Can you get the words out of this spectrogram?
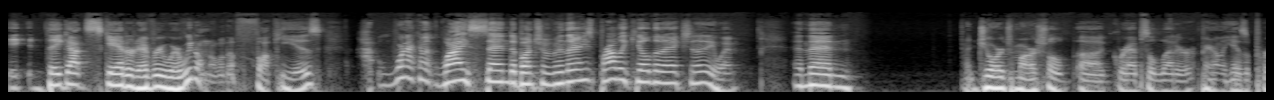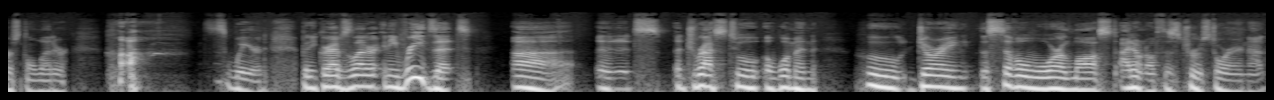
It, they got scattered everywhere. We don't know where the fuck he is. We're not gonna. Why send a bunch of them in there? He's probably killed in action anyway. And then George Marshall uh, grabs a letter. Apparently, he has a personal letter. it's weird, but he grabs a letter and he reads it. Uh, it's addressed to a woman who, during the Civil War, lost. I don't know if this is a true story or not,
